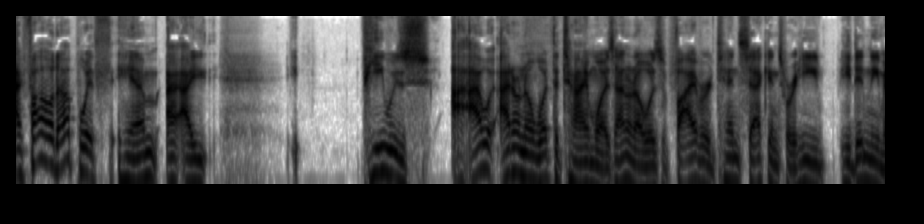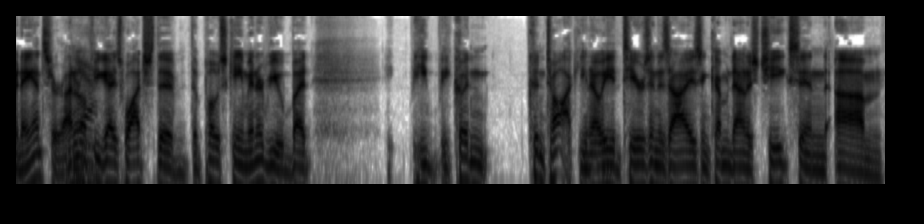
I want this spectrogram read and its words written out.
I followed up with him. I, I he was. I, I, don't know what the time was. I don't know. It was five or ten seconds where he he didn't even answer? I don't know if you guys watched the the post game interview, but he he couldn't couldn't talk. You know, he had tears in his eyes and coming down his cheeks, and um,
